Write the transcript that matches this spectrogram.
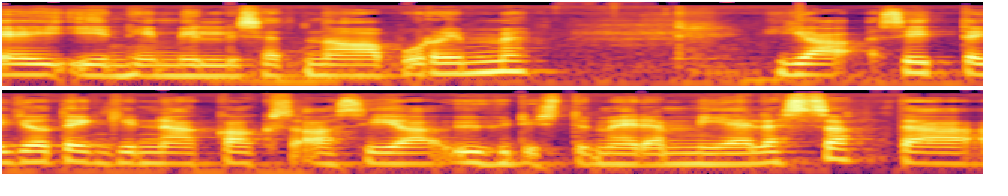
ei-inhimilliset naapurimme. Ja sitten jotenkin nämä kaksi asiaa yhdisty meidän mielessä, tämä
